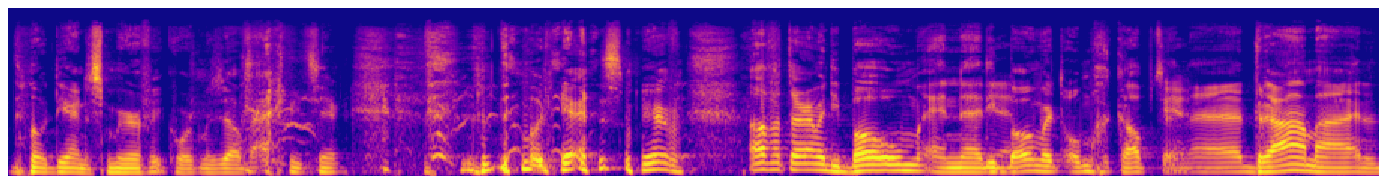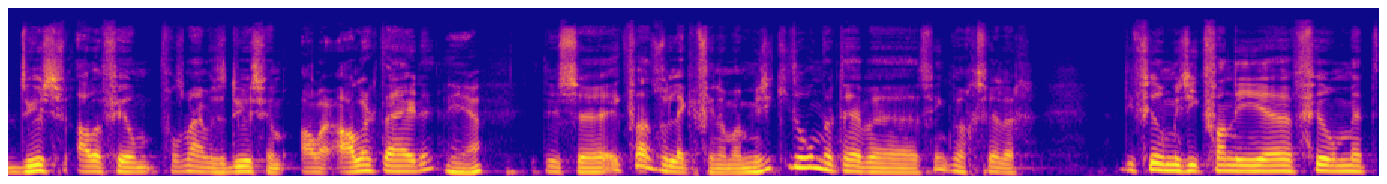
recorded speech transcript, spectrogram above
de moderne smurf, ik hoor het mezelf eigenlijk niet zeggen. De moderne smurf. Avatar met die boom. En eh, die boom werd omgekapt. En eh, drama. En het duurste alle film, volgens mij was het duurste film aller, aller tijden. Ja. Dus eh, ik vond het wel lekker vinden om een muziekje eronder te hebben. Dat vind ik wel gezellig. Die filmmuziek van die film met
